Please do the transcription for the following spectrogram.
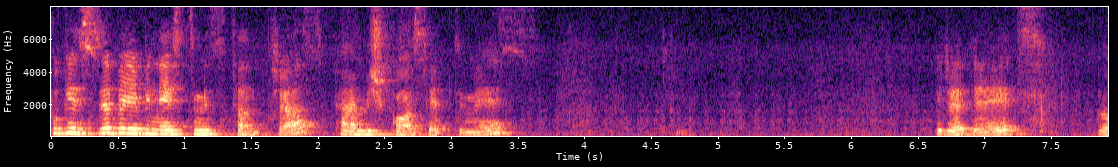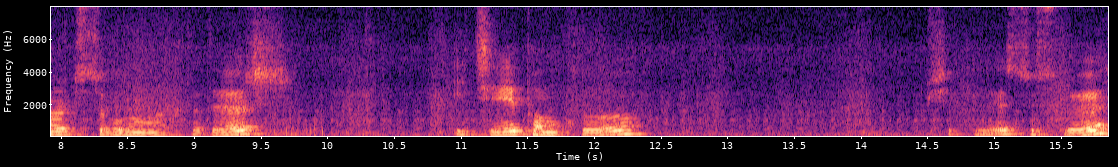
Bugün size baby nestimizi tanıtacağız. Pembiş konseptimiz. Bir adet örtüsü bulunmaktadır. İçi pamuklu. Bu şekilde süslü.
